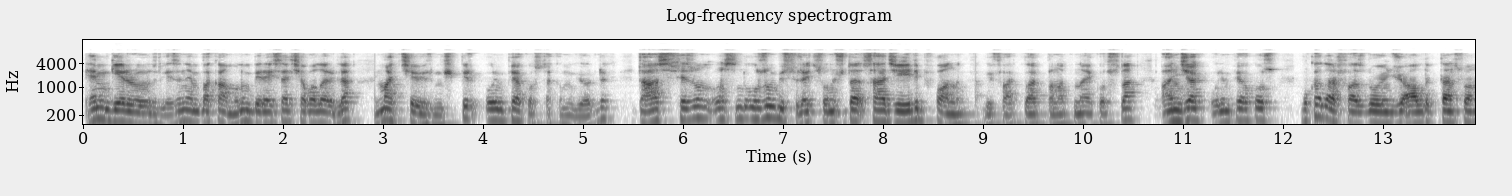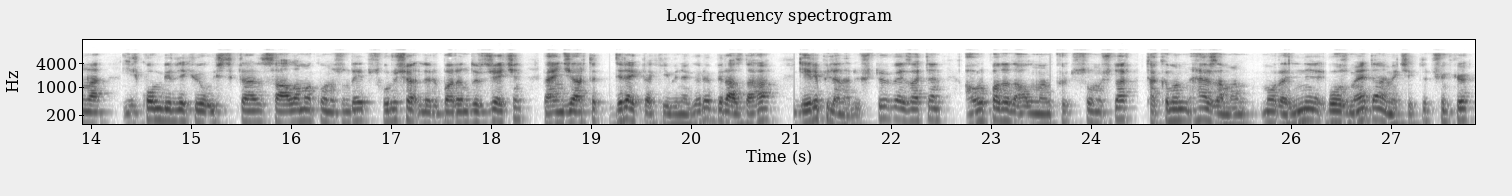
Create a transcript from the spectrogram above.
hem Geri Rodriguez'in hem Bakamo'nun bireysel çabalarıyla maç çevirmiş bir Olympiakos takımı gördük. Daha sezon aslında uzun bir süreç. Sonuçta sadece 7 puanlık bir fark var Panathinaikos'la. Ancak Olympiakos bu kadar fazla oyuncu aldıktan sonra ilk 11'deki o istikrarı sağlama konusunda hep soru işaretleri barındıracağı için bence artık direkt rakibine göre biraz daha geri plana düştü ve zaten Avrupa'da da alınan kötü sonuçlar takımın her zaman moralini bozmaya devam edecektir. Çünkü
